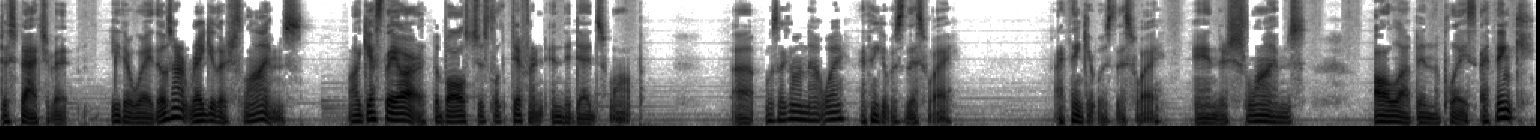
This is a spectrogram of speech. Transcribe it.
dispatch of it? Either way, those aren't regular slimes. Well, I guess they are. The balls just look different in the dead swamp. Uh, was I going that way? I think it was this way. I think it was this way. And there's slimes all up in the place. I think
